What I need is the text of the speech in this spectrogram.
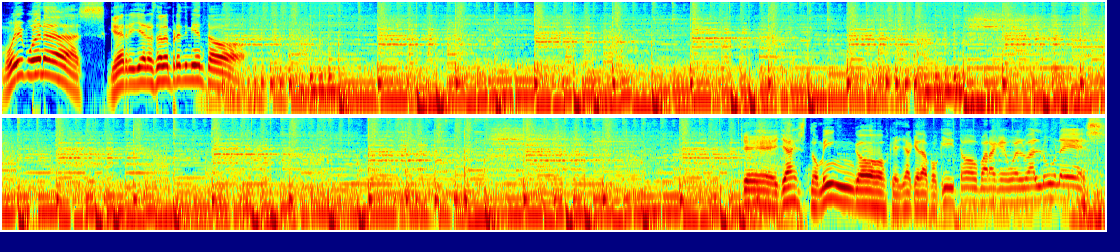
Muy buenas, guerrilleros del emprendimiento. Que ya es domingo, que ya queda poquito para que vuelva el lunes.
